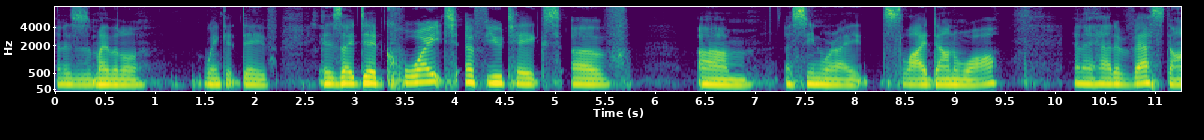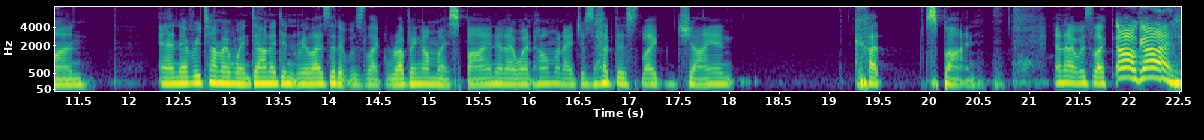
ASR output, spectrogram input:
and this is my little wink at Dave, is I did quite a few takes of um, a scene where I slide down a wall, and I had a vest on. And every time I went down, I didn't realize that it was like rubbing on my spine. And I went home and I just had this like giant cut spine. And I was like, oh God.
